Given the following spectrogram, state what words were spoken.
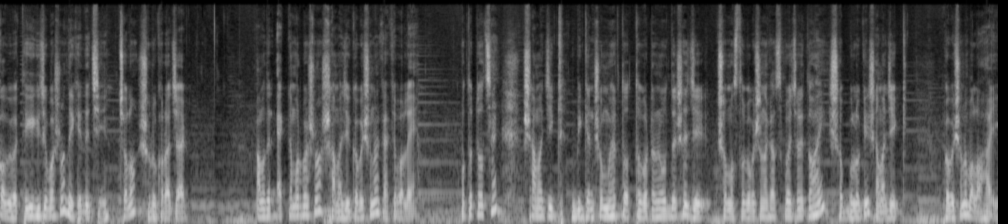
কবিভাগ থেকে কিছু প্রশ্ন দেখিয়ে দিচ্ছি। চলো শুরু করা যাক। আমাদের এক নম্বর প্রশ্ন, সামাজিক গবেষণা কাকে বলে? উত্তরটা হচ্ছে, সামাজিক বিজ্ঞানসমূহের তথ্য গঠনের উদ্দেশ্যে যে সমস্ত গবেষণা কাজ পরিচালিত হয়, সবগুলোকেই সামাজিক গবেষণা বলা হয়।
